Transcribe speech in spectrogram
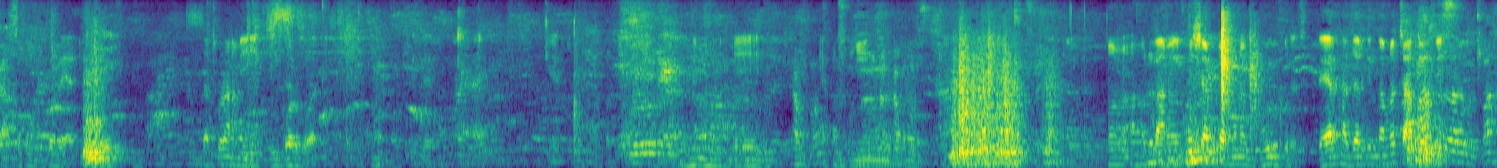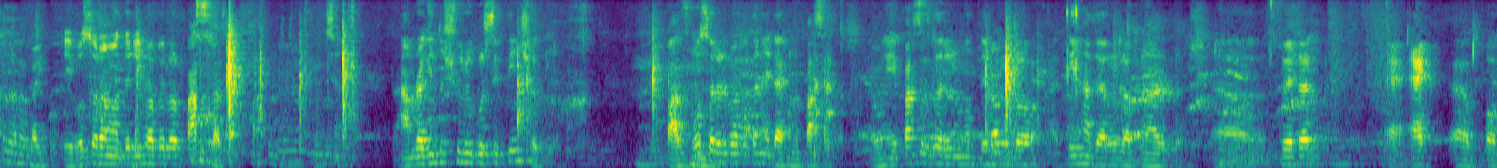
কাজ করে আর কি। তারপর আমি ই করব আর আমি হিসাবটা মনে ভুল করেছি। দেড় হাজার কিন্তু আমরা দিচ্ছি এই বছর আমাদের ই হবে পাঁচ হাজার। বুঝছেন? আমরা কিন্তু শুরু করছি তিনশো দিয়ে। পাঁচ বছরের ব্যবধানে এটা এখন পাঁচ হাজার। এবং এই পাঁচ হাজারের মধ্যে হলো তিন হাজার হলো আপনার সোয়েটার এক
